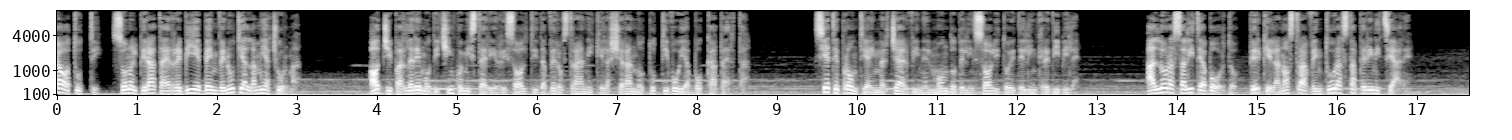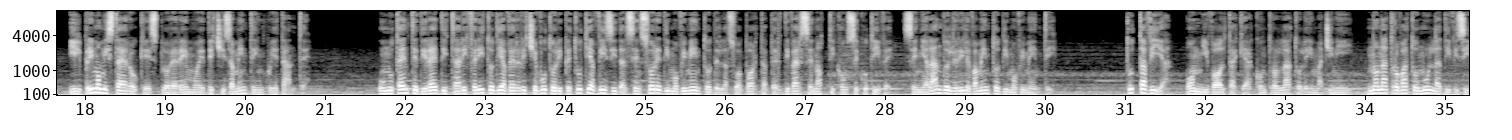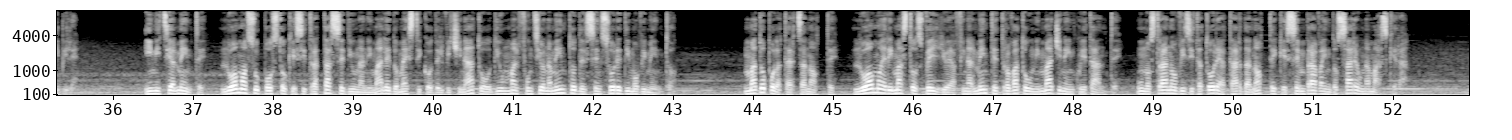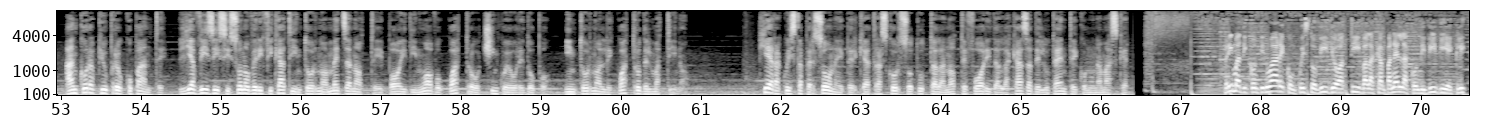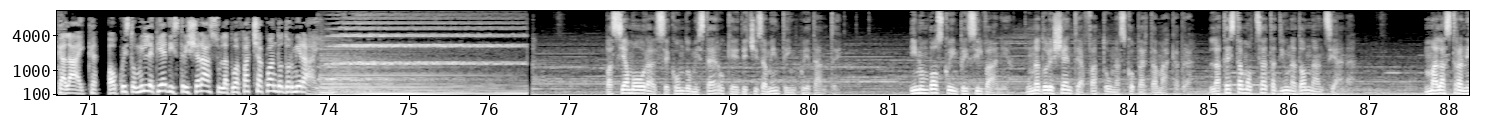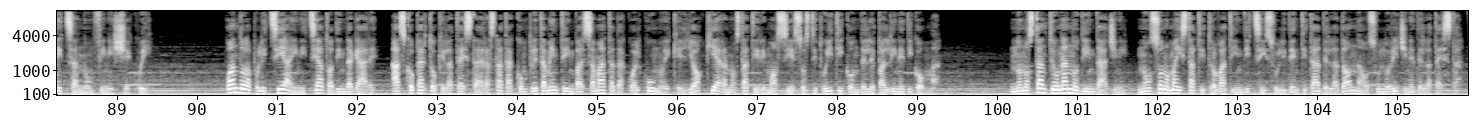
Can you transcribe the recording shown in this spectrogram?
Ciao a tutti, sono il pirata RB e benvenuti alla mia ciurma. Oggi parleremo di 5 misteri irrisolti davvero strani che lasceranno tutti voi a bocca aperta. Siete pronti a immergervi nel mondo dell'insolito e dell'incredibile? Allora salite a bordo, perché la nostra avventura sta per iniziare. Il primo mistero che esploreremo è decisamente inquietante. Un utente di Reddit ha riferito di aver ricevuto ripetuti avvisi dal sensore di movimento della sua porta per diverse notti consecutive, segnalando il rilevamento di movimenti. Tuttavia, ogni volta che ha controllato le immagini, non ha trovato nulla di visibile. Inizialmente, l'uomo ha supposto che si trattasse di un animale domestico del vicinato o di un malfunzionamento del sensore di movimento. Ma dopo la terza notte, l'uomo è rimasto sveglio e ha finalmente trovato un'immagine inquietante, uno strano visitatore a tarda notte che sembrava indossare una maschera. Ancora più preoccupante, gli avvisi si sono verificati intorno a mezzanotte e poi di nuovo 4 o 5 ore dopo, intorno alle 4 del mattino. Chi era questa persona e perché ha trascorso tutta la notte fuori dalla casa dell'utente con una maschera? Prima di continuare con questo video attiva la campanella condividi e clicca like, o questo mille piedi striscerà sulla tua faccia quando dormirai. Passiamo ora al secondo mistero che è decisamente inquietante. In un bosco in Pennsylvania, un adolescente ha fatto una scoperta macabra, la testa mozzata di una donna anziana. Ma la stranezza non finisce qui. Quando la polizia ha iniziato ad indagare, ha scoperto che la testa era stata completamente imbalsamata da qualcuno e che gli occhi erano stati rimossi e sostituiti con delle palline di gomma. Nonostante un anno di indagini, non sono mai stati trovati indizi sull'identità della donna o sull'origine della testa.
